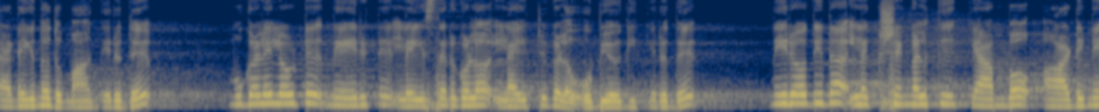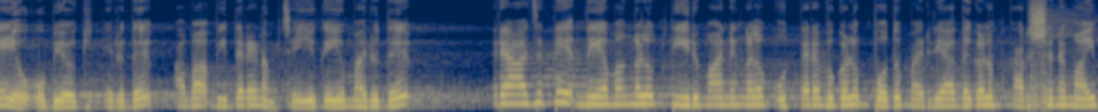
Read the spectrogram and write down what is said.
തടയുന്നതുമാകരുത്. മുകളിലോട്ട് നേരിട്ട് ലേസറുകളോ ലൈറ്റുകളോ ഉപയോഗിക്കരുത്. നിരോധിത ലക്ഷ്യങ്ങൾക്ക് ക്യാമ്പോ ആടിനെയോ ഉപയോഗിക്കരുത്. അവ വിതരണം ചെയ്യുകയും അരുത്. രാജ്യത്തെ നിയമങ്ങളും തീരുമാനങ്ങളും ഉത്തരവുകളും പൊതുമര്യാദകളും കർശനമായി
